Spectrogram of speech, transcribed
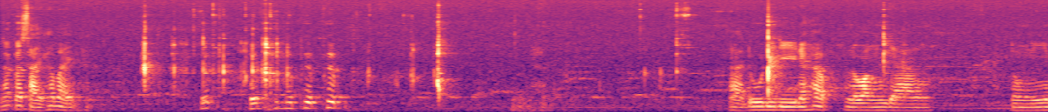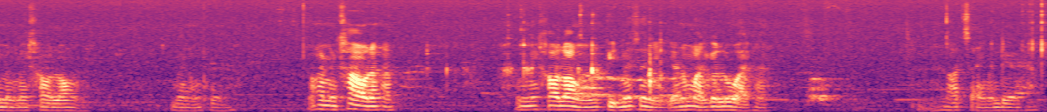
แล้วก็ใส่เข้าไปครับปึ๊บพึบพึบพึบพึบพึบนี่นะครับดูดีๆนะครับ ระวังยางตรงนี้มันไม่เข้าร่อง เหมือนของผมต้องให้มันเข้านะครับ มันไม่เข้าร่องมันปิดไม่สนิทแล้วน้ำมันก็รั่วครับน็อตใส่เหมือนเดิมครับ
